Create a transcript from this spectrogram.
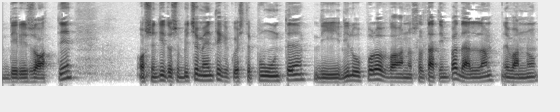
dei risotti, ho sentito semplicemente che queste punte di, di luppolo vanno saltate in padella e vanno,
